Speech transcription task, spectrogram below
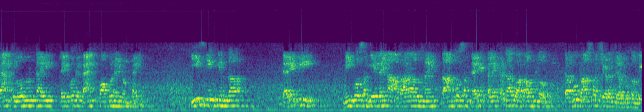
బ్యాంక్ లోన్ ఉంటాయి లేకపోతే బ్యాంక్ కాంపోనెంట్ ఉంటాయి. ఈ స్కీమ్ కింద డైరెక్ట్లీ మీకోసం ఏదైనా ఆధారాలు ఉన్నాయి దానికోసం డైరెక్ట్ కలెక్టర్ గారు అకౌంట్లో డబ్బు ట్రాన్స్ఫర్ చేయడం జరుగుతుంది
